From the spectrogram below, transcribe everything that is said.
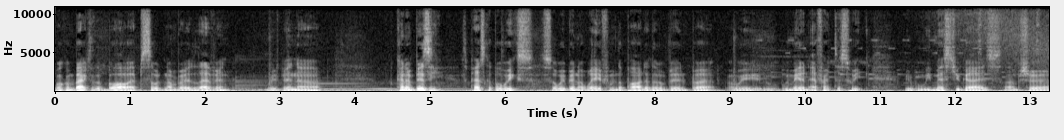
Welcome back to the ball, episode number 11. We've been uh, kind of busy the past couple of weeks, so we've been away from the pod a little bit, but we we made an effort this week. We, we missed you guys. I'm sure,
